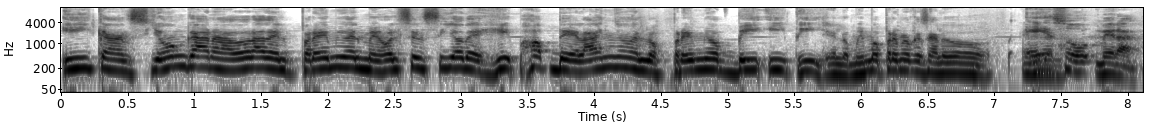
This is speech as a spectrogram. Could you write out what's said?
Y canción ganadora del premio El mejor sencillo de hip hop del año en los premios BET. En los mismos premios que salió. Eso, mira,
